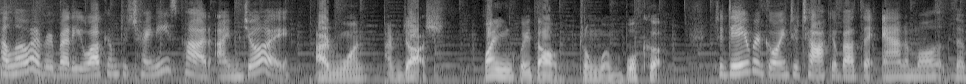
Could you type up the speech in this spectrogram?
Hello, everybody. Welcome to Chinese Pod. I'm Joy. Hi everyone, I'm Josh. 欢迎回到中文播客。 Today, we're going to talk about the animal, the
